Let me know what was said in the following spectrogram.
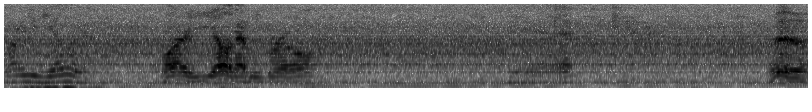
Why are you yelling at me? Why are you yelling at me, bro? Yeah. Ugh.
